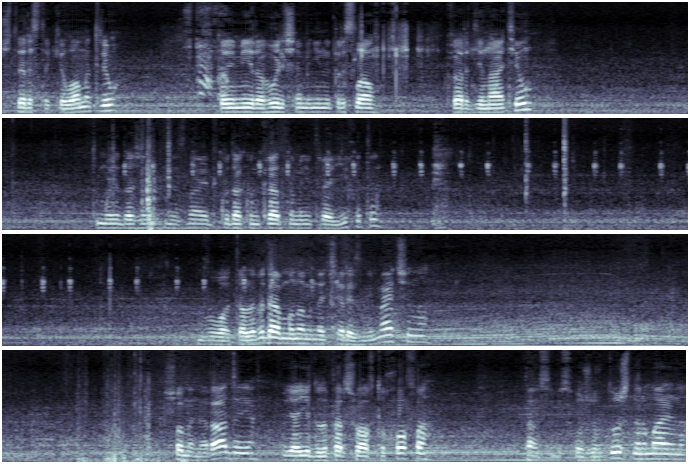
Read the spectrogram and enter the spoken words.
400 кілометрів. Той мій рагуль ще мені не прислав координатів. Тому я навіть не знаю, куди конкретно мені треба їхати. Вот. Але веде воно мене через Німеччину. Що мене радує? Я їду до першого автохофа, там собі схожу в душ нормально.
